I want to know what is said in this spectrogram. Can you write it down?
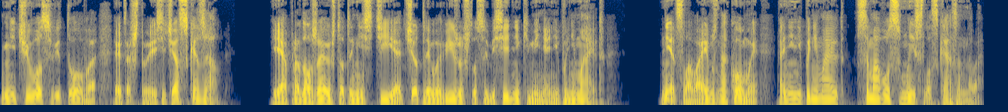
Ничего святого, это что я сейчас сказал? Я продолжаю что-то нести и отчетливо вижу, что собеседники меня не понимают. Нет, слова им знакомы, они не понимают самого смысла сказанного.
